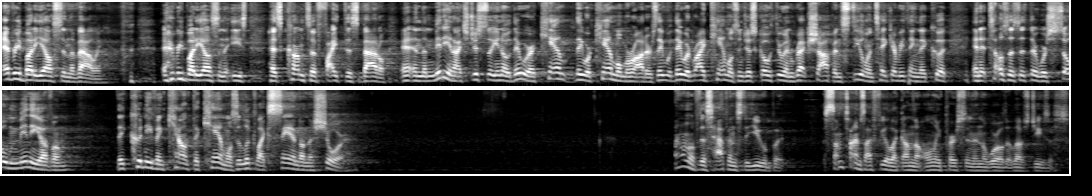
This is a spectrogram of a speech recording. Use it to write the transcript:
everybody else in the valley. everybody else in the east has come to fight this battle. And, and, the Midianites, just so you know, they were, cam, they were camel marauders. They would, they would ride camels and just go through and wreck shop and steal and take everything they could. And it tells us that there were so many of them, they couldn't even count the camels. It looked like sand on the shore. Don't know if this happens to you, but sometimes I feel like I'm the only person in the world that loves Jesus.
